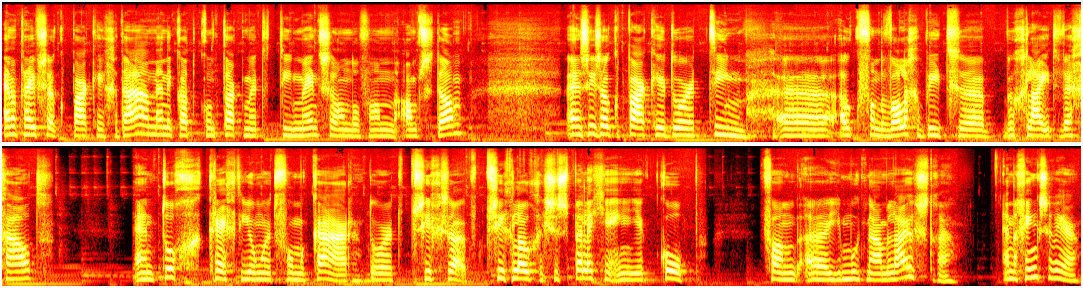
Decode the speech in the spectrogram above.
En dat heeft ze ook een paar keer gedaan. En ik had contact met het team Mensenhandel van Amsterdam... En ze is ook een paar keer door het team, uh, ook van de Wallengebied, uh, begeleid weggehaald. En toch kreeg die jongen het voor elkaar door het psych psychologische spelletje in je kop van uh, je moet naar me luisteren. En dan ging ze weer.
